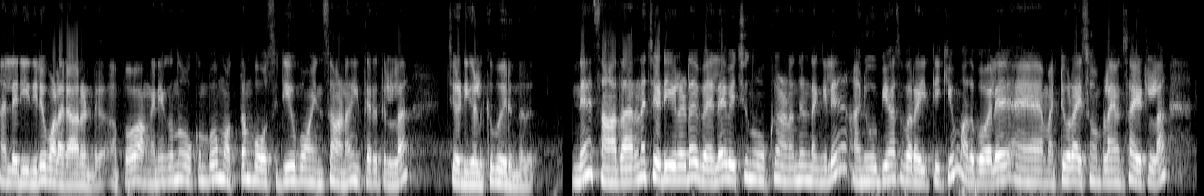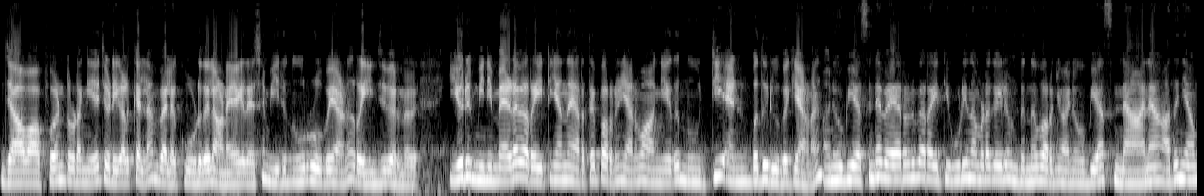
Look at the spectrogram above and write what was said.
നല്ല രീതിയിൽ വളരാറുണ്ട്. അപ്പോൾ അങ്ങനെയൊക്കെ നോക്കുമ്പോൾ മൊത്തം പോസിറ്റീവ് പോയിന്റ്സ് ആണ് ഇത്തരത്തിലുള്ള ചെടികൾക്ക് വരുന്നത്. പിന്നെ സാധാരണ ചെടികളുടെ വില വെച്ച് നോക്കുകയാണെന്നുണ്ടെങ്കിൽ അനൂബിയാസ് വെറൈറ്റിക്കും അതുപോലെ മറ്റു റൈസോം പ്ലാന്റ്സ് ആയിട്ടുള്ള ജാവാഫേൺ തുടങ്ങിയ ചെടികൾക്കെല്ലാം വില കൂടുതലാണ്. ഏകദേശം ഇരുന്നൂറ് രൂപയാണ് റേഞ്ച് വരുന്നത്. ഈ ഒരു മിനിമയുടെ വെറൈറ്റി ഞാൻ നേരത്തെ പറഞ്ഞു. ഞാൻ വാങ്ങിയത് നൂറ്റി എൺപത് രൂപയ്ക്കാണ്. അനൂബിയാസിന്റെ വേറൊരു വെറൈറ്റി കൂടി നമ്മുടെ കയ്യിൽ ഉണ്ടെന്ന് പറഞ്ഞു. അനൂബിയാസ് നാന അത് ഞാൻ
